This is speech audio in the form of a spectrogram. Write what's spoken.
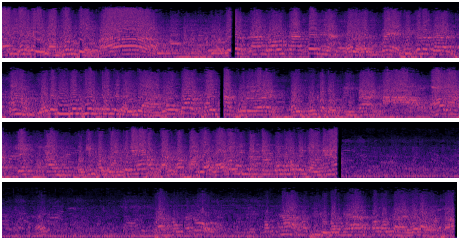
ออกช่องเจ็ดออกช่องเจ็ดอ่าเรื่องการร้องการเต้นเนี่ยโอ้โหแม่คิดซะเหลือเกินอ่าเราไปดูเรื่องเพื่อนเต้นกันหน่อยดีกว่าถูกต้องใครมาคุณเลยไปซื้อขนมกินได้เอาละเด็กเอาเมื่อกี้เขาขวัญใช่ไหมครับขวัญครับขวัญแล้วขอได้ยินดังๆก็ร้องไปก่อนนะฟังลงนะลูกตรงเนี้ยที่อยู่ตรงนี้ต้องเข้าใจว่าเรามาช้า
